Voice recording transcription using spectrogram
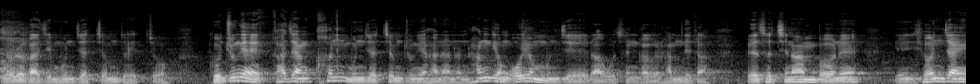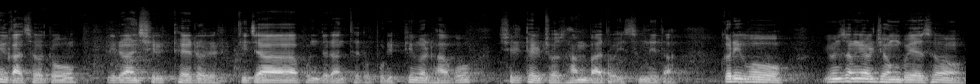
여러 가지 문제점도 했죠. 그 중에 가장 큰 문제점 중에 하나는 환경 오염 문제라고 생각을 합니다. 그래서 지난번에 현장에 가서도 이러한 실태를 기자분들한테도 브리핑을 하고 실태를 조사한 바도 있습니다. 그리고 윤석열 정부에서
